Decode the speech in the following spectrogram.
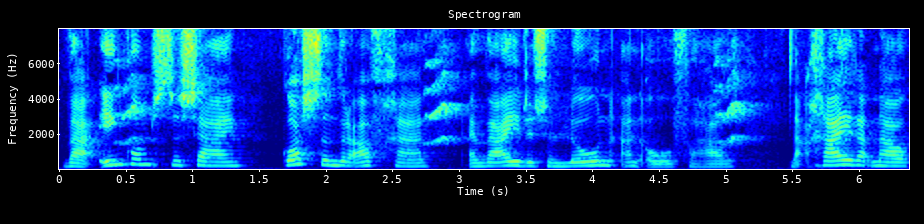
waar inkomsten zijn, kosten eraf gaan en waar je dus een loon aan overhoudt. Nou, ga je dat nou.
